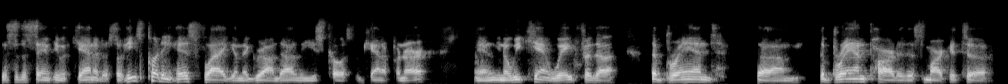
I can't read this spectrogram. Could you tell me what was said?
this is the same thing with cannabis. So he's putting his flag in the ground down on the East Coast with Cannapreneur, and you know we can't wait for the the brand um, the brand part of this market to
